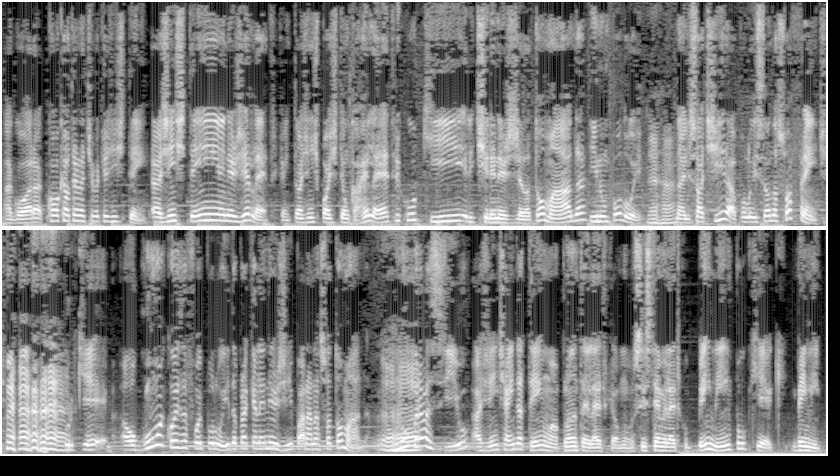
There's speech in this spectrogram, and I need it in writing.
Agora, qual que é a alternativa que a gente tem? A gente tem a energia elétrica. Então a gente pode ter um carro elétrico que ele tira energia da tomada e não polui. Aham. Não, ele só tira a poluição da sua frente. Porque alguma coisa foi poluída para aquela energia parar na sua tomada. Aham. No Brasil, a gente ainda tem uma planta elétrica, um sistema elétrico bem limpo, que é que- bem limpo.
